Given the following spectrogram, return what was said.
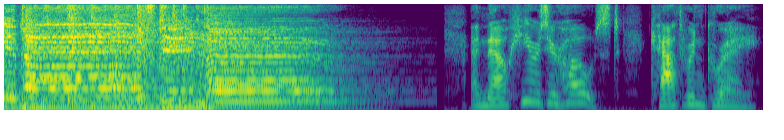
Invest in her. And now here's your host, Catherine Gray.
